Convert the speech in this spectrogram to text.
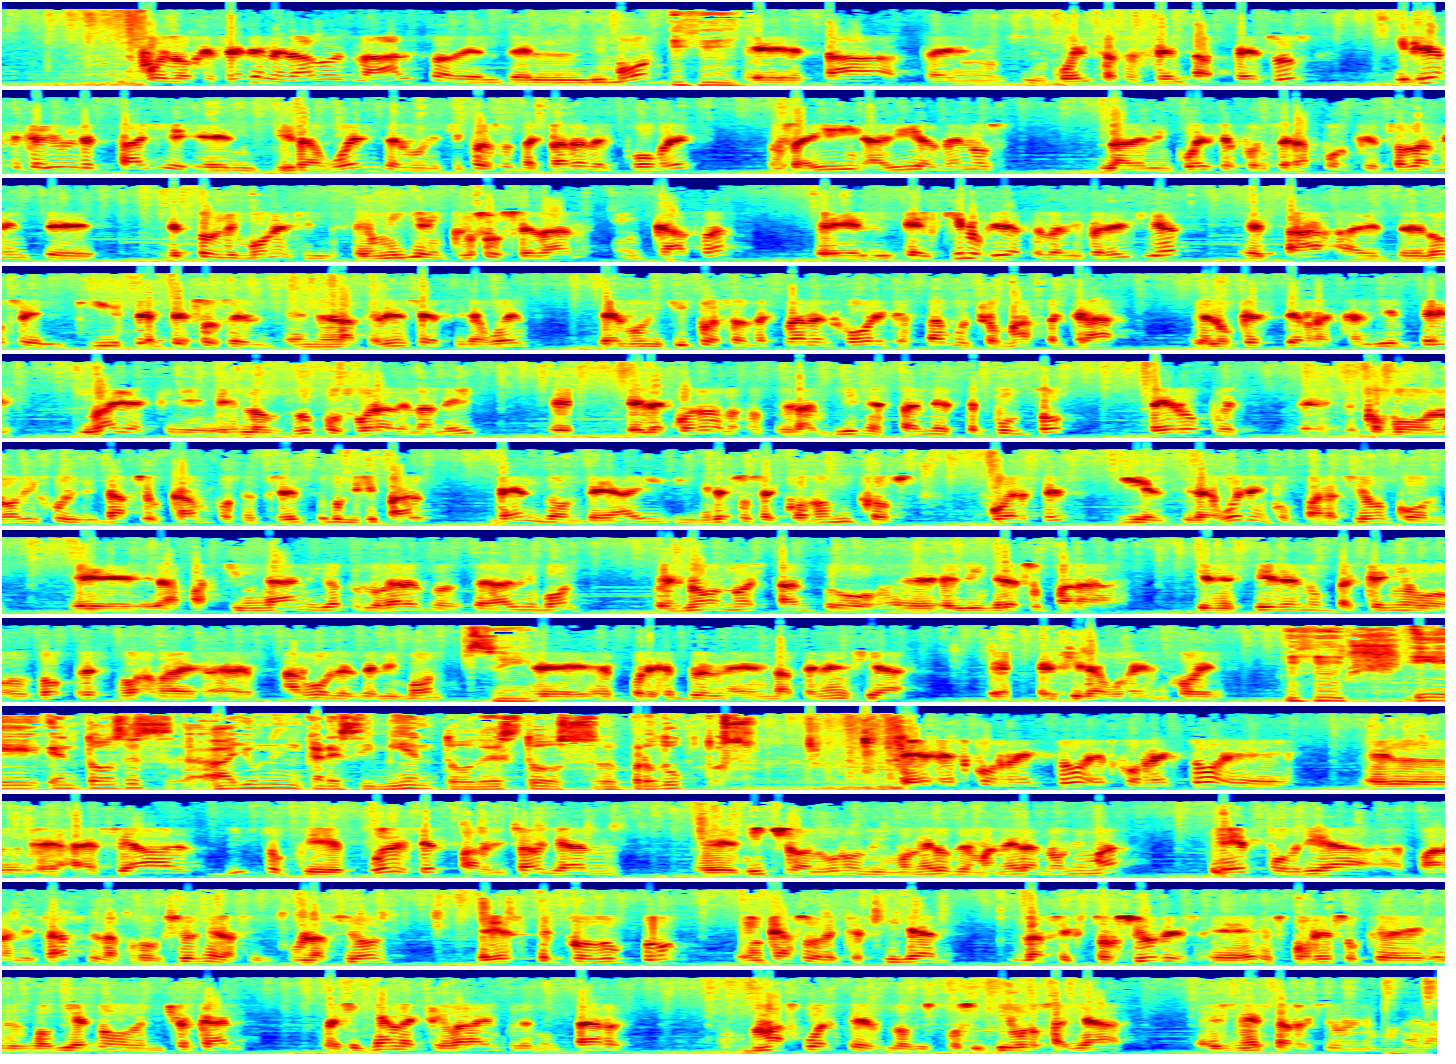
Pues lo que se ha generado es la alza del, del limón, eh, está hasta en 50, 60 pesos, y fíjate que hay un detalle en Tiragüen, del municipio de Santa Clara del Cobre, pues ahí, ahí al menos la delincuencia pues será porque solamente estos limones sin semilla incluso se dan en casa. El, el kilo, fíjate la diferencia, está entre 12 y 15 pesos en, la tenencia de Tiragüen del municipio de Santa Clara del Cobre, que está mucho más acá de lo que es Tierra Caliente. Y vaya que los grupos fuera de la ley, eh, de acuerdo a la sociedad, también están en este punto, pero pues este, como lo dijo Ignacio Campos, el presidente municipal, ven donde hay ingresos económicos fuertes y el Tiragüen en comparación con eh, Apachingán y otros lugares donde se da el limón, pues no no es tanto eh, el ingreso para quienes tienen un pequeño, dos, tres eh, árboles de limón, eh, por ejemplo en, la tenencia del Tiragüen, Joel. Y entonces hay un encarecimiento de estos productos. Es correcto, es correcto. Eh, el, eh, se ha visto que puede ser paralizado, ya han eh, dicho algunos limoneros de manera anónima, que podría paralizarse la producción y la circulación de este producto en caso de que sigan las extorsiones. Eh, es por eso que el gobierno de Michoacán pues señala que va a implementar más fuertes los dispositivos allá en esta región limonera.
